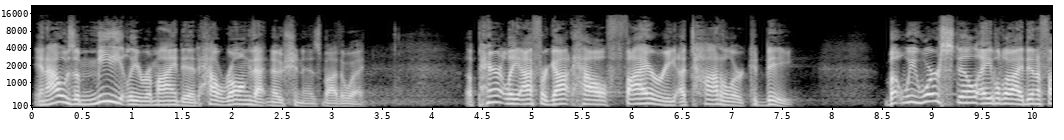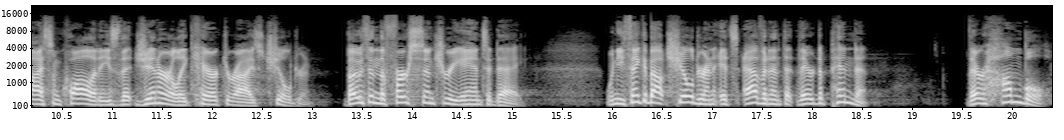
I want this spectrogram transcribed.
And I was immediately reminded how wrong that notion is, by the way. Apparently, I forgot how fiery a toddler could be. But we were still able to identify some qualities that generally characterize children both in the first century and today. When you think about children, it's evident that they're dependent, they're humble,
